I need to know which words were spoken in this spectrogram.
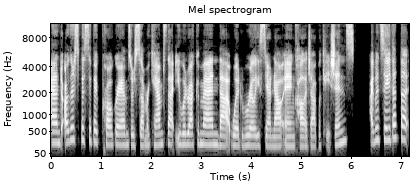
And are there specific programs or summer camps that you would recommend that would really stand out in college applications? I would say that the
